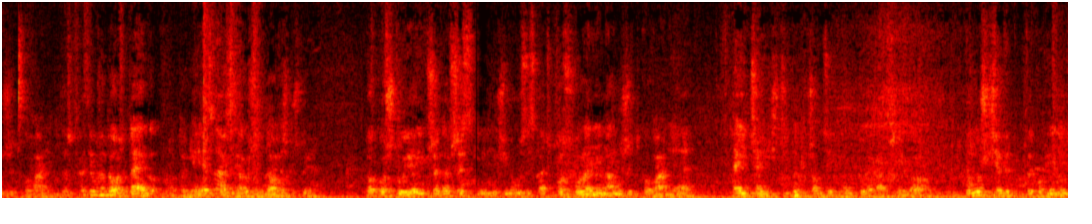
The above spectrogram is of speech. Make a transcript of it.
użytkowania. To jest kwestia urzędowa. Od tego, no to nie jest kwestia urzędowa. To kosztuje i przede wszystkim musimy uzyskać pozwolenie na użytkowanie w tej części dotyczącej punktu lekarskiego. Tu musi się wy- wypowiedzieć,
